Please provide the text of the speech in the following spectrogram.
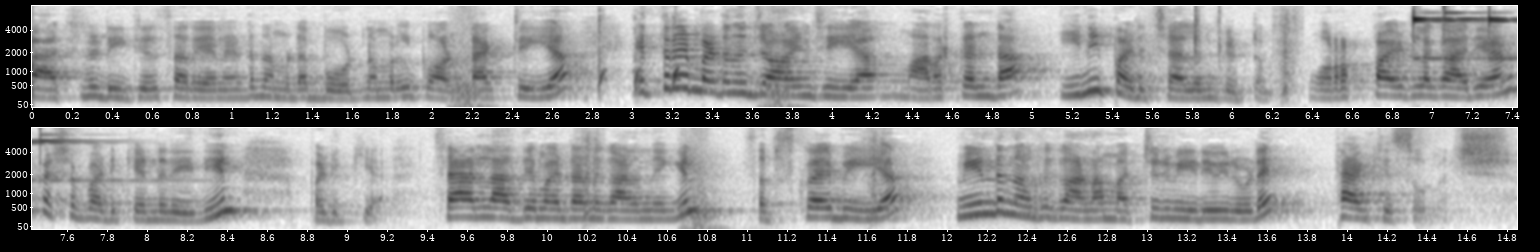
ബാച്ചിന്റെ ഡീറ്റെയിൽസ് അറിയാനായിട്ട് നമ്മുടെ ബോർഡ് നമ്പറിൽ കോൺടാക്ട് ചെയ്യുക. എത്രയും പെട്ടെന്ന് ജോയിൻ ചെയ്യുക. മറക്കണ്ട. ഇനി പഠിച്ചാലും കിട്ടും. ഉറപ്പായിട്ടുള്ള കാര്യമാണ് പക്ഷെ പഠിക്കേണ്ട രീതിയിൽ പഠിക്കുക. ചാനൽ ആദ്യമായിട്ടാണ് കാണുന്നതെങ്കിൽ സബ്സ്ക്രൈബ് ചെയ്യുക. വീണ്ടും നമുക്ക് കാണാം മറ്റൊരു വീഡിയോയിലൂടെ താങ്ക് സോ മച്ച്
